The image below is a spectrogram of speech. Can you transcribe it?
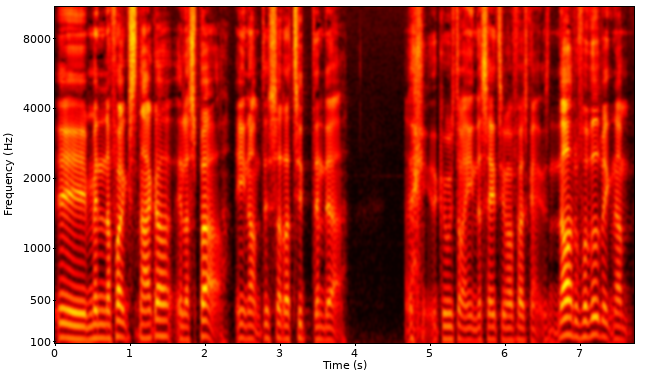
Øh, men når folk snakker eller spørger en om det, så er der tit den der... Jeg kan huske, der var en, der sagde til mig første gang, sådan, Nå, du får Vedbæk, om,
